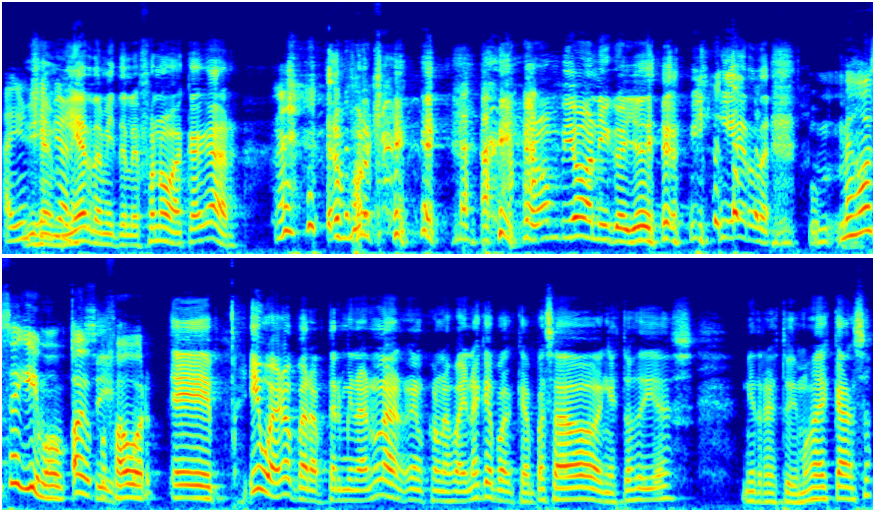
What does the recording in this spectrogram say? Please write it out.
Hay Y un dije, chip biónico. mierda, mi teléfono va a cagar. Porque era un biónico. Y yo dije, mierda. Mejor seguimos. Oye, Sí. por favor. Eh, y bueno, para terminar la- con las vainas que, han pasado en estos días, mientras estuvimos de descanso,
